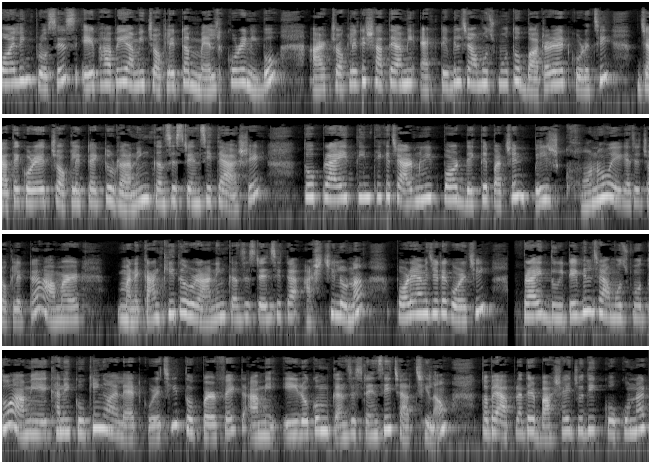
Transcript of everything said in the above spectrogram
বয়লিং প্রসেস, এভাবেই আমি চকলেটটা মেল্ট করে নিব। আর চকলেটের সাথে আমি এক টেবিল চামচ মতো বাটার অ্যাড করেছি, যাতে করে চকলেটটা একটু রানিং কনসিস্টেন্সিতে আসে। তো প্রায় তিন থেকে চার মিনিট পর দেখতে পাচ্ছেন বেশ ঘন হয়ে গেছে চকলেটটা। আমার মানে কাঙ্ক্ষিত রানিং কনসিস্টেন্সিটা আসছিল না। পরে আমি যেটা করেছি, প্রায় দুই টেবিল চামচ মতো আমি এখানে কুকিং অয়েল অ্যাড করেছি। তো পারফেক্ট আমি এইরকম কনসিস্টেন্সি চাচ্ছিলাম। তবে আপনাদের বাসায় যদি কোকোনাট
